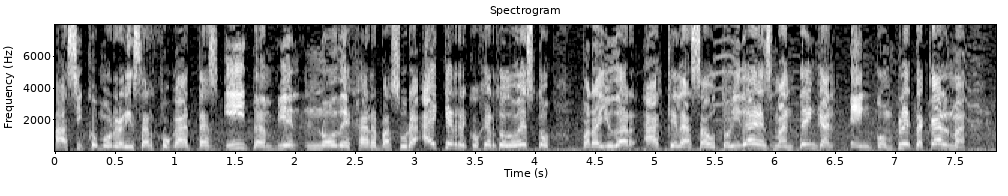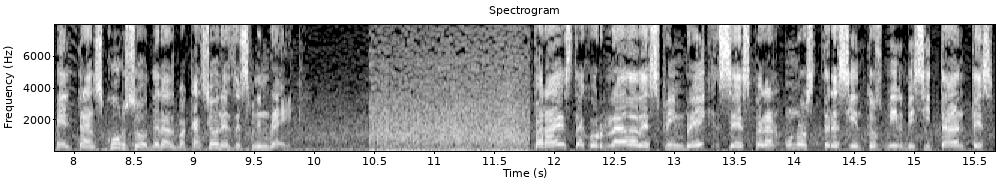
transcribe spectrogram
así como realizar fogatas y también no dejar basura. Hay que recoger todo esto para ayudar a que las autoridades mantengan en completa calma el transcurso de las vacaciones de Spring Break. Para esta jornada de Spring Break se esperan unos 300 mil visitantes.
